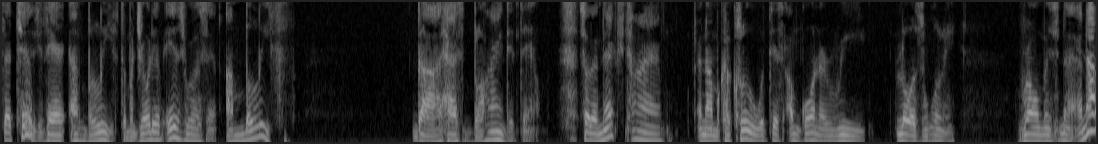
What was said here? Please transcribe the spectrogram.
that tells you, their unbelief. The majority of Israel is in unbelief. God has blinded them. So the next time, and I'm gonna conclude with this, I'm going to read, Lord's willing, Romans nine. And I,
